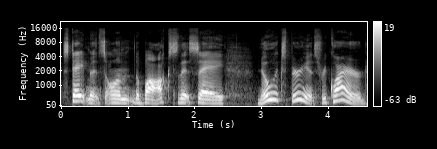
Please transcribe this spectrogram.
statements on the box that say, no experience required.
